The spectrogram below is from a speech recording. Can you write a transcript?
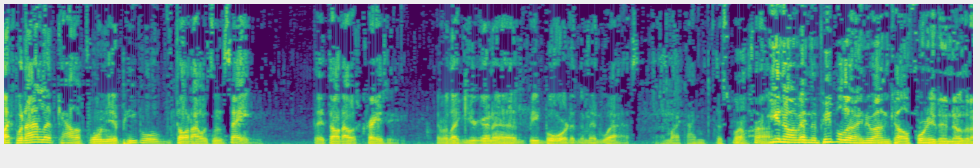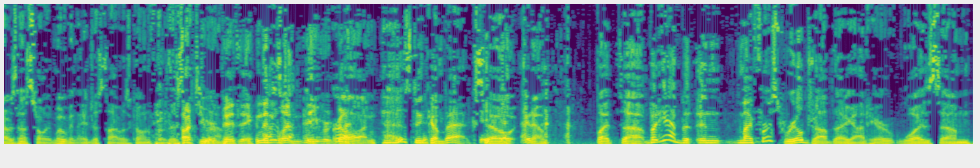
Like when I left California, people thought I was insane. They thought I was crazy. They were like, "You're gonna be bored in the Midwest." I'm like, "I'm that's where I'm from." you know, I mean, the people that I knew out in California didn't know that I was necessarily moving. They just thought I was going for this. thought you were know. busy, and then when you were Right. gone. I just didn't come back. So you know, but uh, but yeah, but in my first real job that I got here was um,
